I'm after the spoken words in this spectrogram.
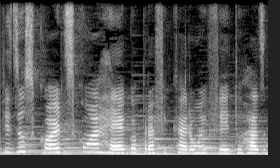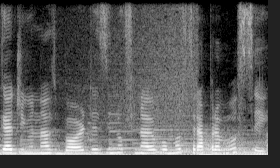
Fiz os cortes com a régua para ficar um efeito rasgadinho nas bordas e no final eu vou mostrar para vocês.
